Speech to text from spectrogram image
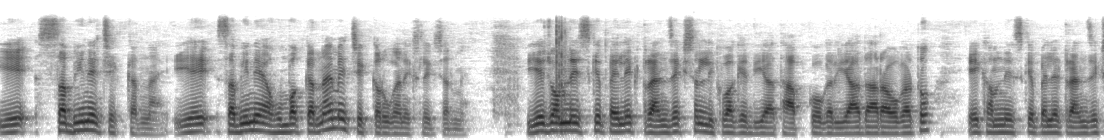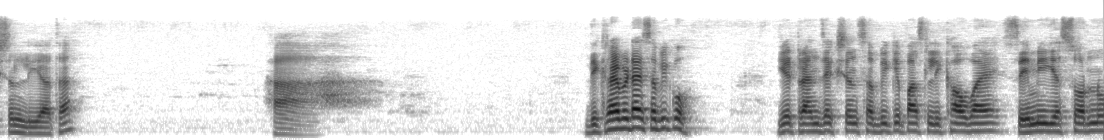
ये सभी ने चेक करना है। ये सभी ने होमवर्क करना है, मैं चेक करूँगा नेक्स्ट लेक्चर में। ये जो हमने इसके पहले एक ट्रांजेक्शन लिखवा के दिया था आपको, अगर याद आ रहा होगा तो। एक हमने इसके पहले ट्रांजेक्शन लिया था। हाँ। दिख रहा है बेटा है सभी को? ये ट्रांजेक्शन सभी के पास लिखा हुआ है सेमी यस और नो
